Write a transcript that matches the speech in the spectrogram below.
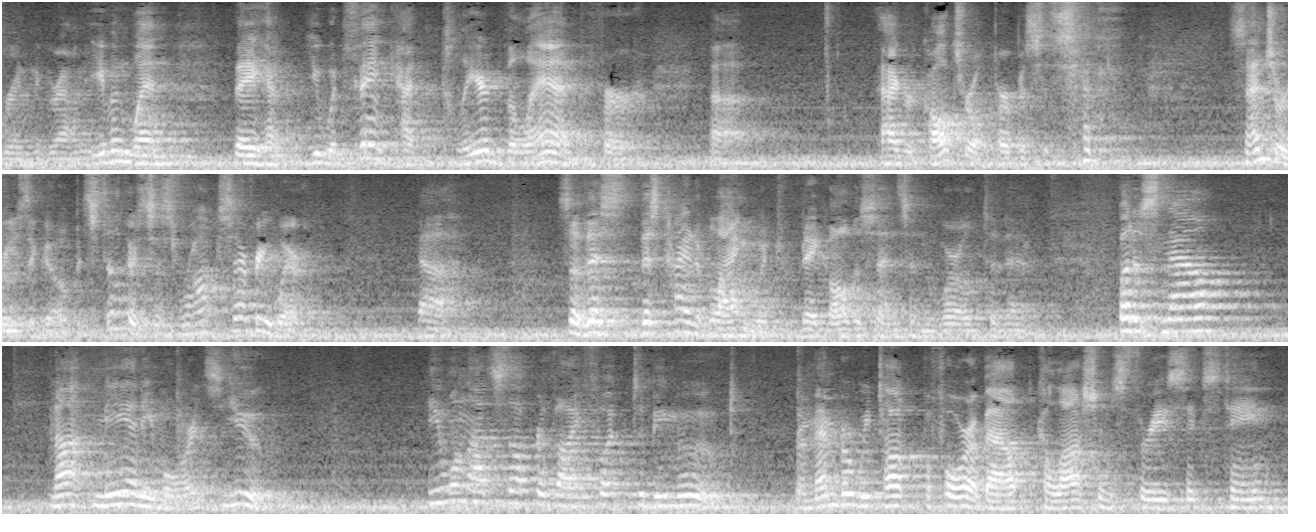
were in the ground. Even when they had, you would think, had cleared the land for uh, agricultural purposes centuries ago, but still there's just rocks everywhere. Uh, so this, this kind of language would make all the sense in the world to them. But it's now not me anymore, it's you. He will not suffer thy foot to be moved. Remember we talked before about Colossians 3:16,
